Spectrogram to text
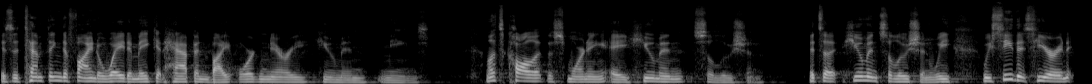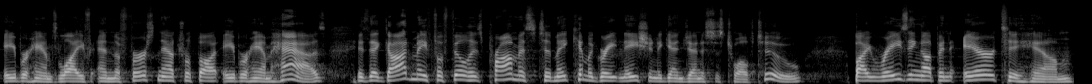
is attempting to find a way to make it happen by ordinary human means. Let's call it this morning a human solution. It's a human solution. We, we see this here in Abraham's life, and the first natural thought Abraham has is that God may fulfill his promise to make him a great nation, again, Genesis 12, 2, by raising up an heir to him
